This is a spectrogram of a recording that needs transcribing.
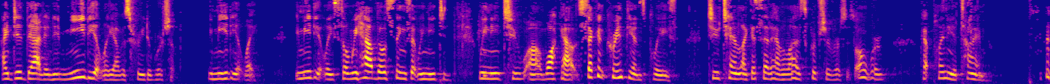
I did that and immediately I was free to worship. Immediately. Immediately. So we have those things that we need to, we need to uh, walk out. Second Corinthians, please. 2.10. Like I said, I have a lot of scripture verses. Oh, we're got plenty of time.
